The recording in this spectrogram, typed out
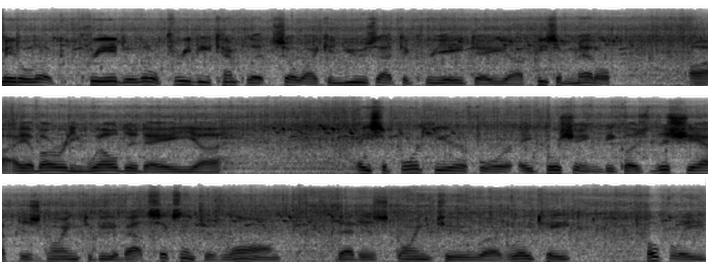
made a look, created a little 3D template so I can use that to create a uh, piece of metal. Uh, I have already welded a uh, a support here for a bushing because this shaft is going to be about six inches long that is going to uh, rotate hopefully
